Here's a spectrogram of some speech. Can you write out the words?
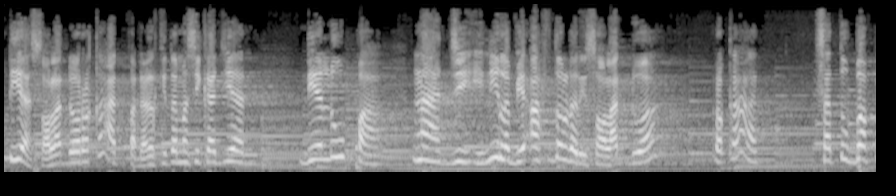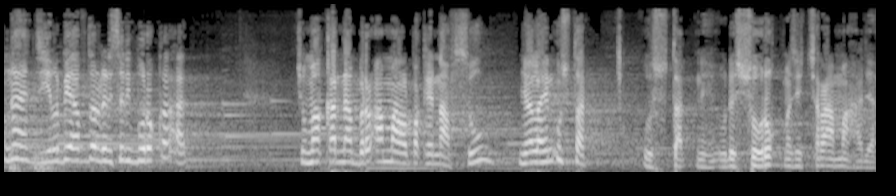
Dia sholat dua rakaat padahal kita masih kajian. Dia lupa ngaji ini lebih afdol dari sholat dua rakaat. Satu bab ngaji lebih afdol dari seribu rakaat. Cuma karena beramal pakai nafsu nyalahin ustad. Ustad nih udah syuruk masih ceramah aja.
